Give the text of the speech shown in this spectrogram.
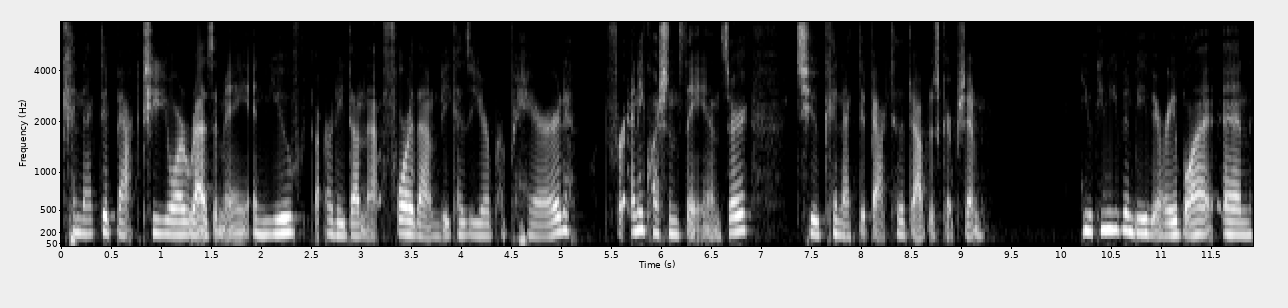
connect it back to your resume. And you've already done that for them because you're prepared for any questions they answer to connect it back to the job description. You can even be very blunt. And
